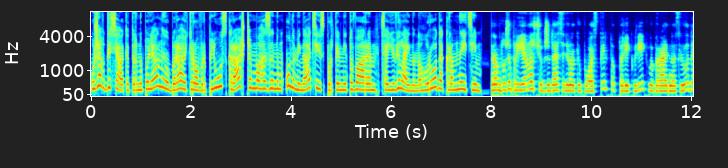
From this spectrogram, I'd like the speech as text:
Уже в десяте тернополяни обирають Ровер Плюс кращим магазином у номінації Спортивні товари. Це ювілейна нагорода крамниці. Нам дуже приємно, що вже 10 років поспіль, тобто рік в рік, вибирають нас люди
